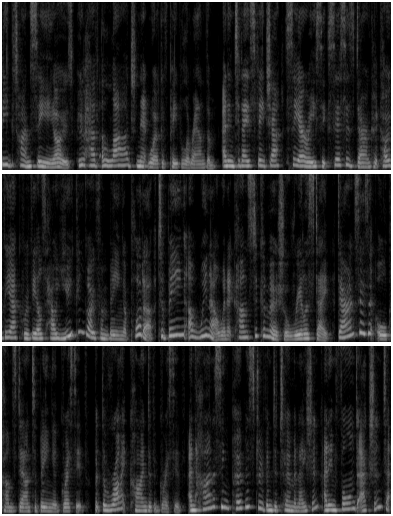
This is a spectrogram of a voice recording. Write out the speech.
big time CEOs who have a large network of people around them. And in today's feature, CRE Successes Darren Krakowiak reveals how you can go from being a plodder to being a winner when it comes to commercial real estate. Darren says it all comes down to being aggressive, but the right kind of aggressive, and harnessing purpose driven determination and informed action to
